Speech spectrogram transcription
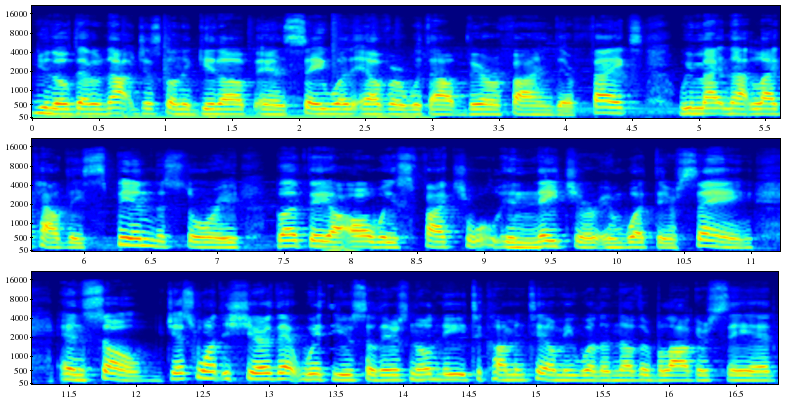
you know, that are not just going to get up and say whatever without verifying their facts. We might not like how they spin the story, but they are always factual in nature in what they're saying. And so, just want to share that with you so there's no need to come and tell me what another blogger said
